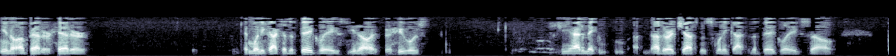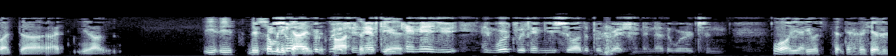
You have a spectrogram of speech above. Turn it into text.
you know, a better hitter and when he got to the big leagues, you know, he was he had to make other adjustments when he got to the big leagues. So, but uh, I, you know, you, you, there's so You many guys that talk to the after you came in, you and worked with him. You saw the progression, in other words, and Well, yeah, he was he was,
